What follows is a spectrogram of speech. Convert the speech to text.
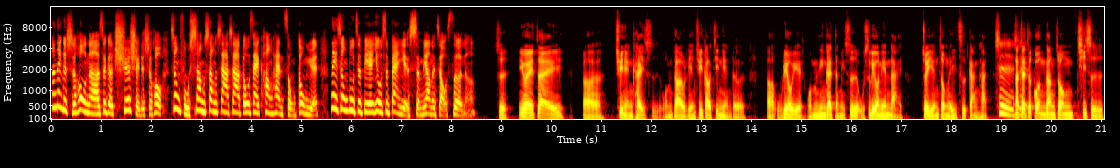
那那个时候呢，这个缺水的时候，政府上。上下下都在抗旱总动员，内政部这边又是扮演什么样的角色呢？是因为在呃去年开始，我们到连续到今年的呃五六月，我们应该等于是五十六年来最严重的一次干旱。是。那在这过程当中，其实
